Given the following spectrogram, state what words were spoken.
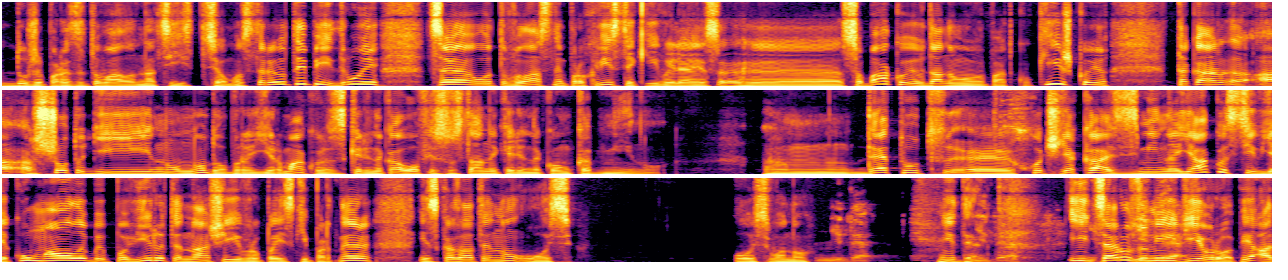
дуже паразитували на цій цьому стереотипі. І другий це от власне про хвіст, який виляє е, собакою, в даному випадку кішкою. Так, а, а, а що тоді? Ну, ну добре, Єрмак з керівника офісу стане керівником Кабміну. Ем, де тут е, хоч якась зміна якості, в яку мали би повірити наші європейські партнери і сказати: ну ось. Ось воно. Ніде. Ніде. Ніде. І це розуміють в Європі, а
